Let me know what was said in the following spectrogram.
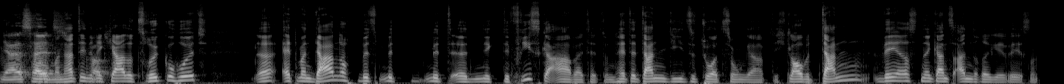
Ja, ist halt. So, man hat den Ricciardo zurückgeholt. Ne? Hätte man da noch bis mit, mit äh, Nick de Vries gearbeitet und hätte dann die Situation gehabt. Ich glaube, dann wäre es eine ganz andere gewesen.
